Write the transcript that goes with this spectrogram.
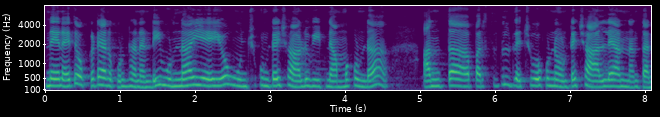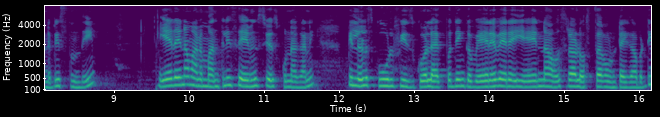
నేనైతే ఒక్కటే అనుకుంటున్నానండి ఉన్నాయేయో ఉంచుకుంటే చాలు వీటిని అమ్మకుండా అంత పరిస్థితులు తెచ్చుకోకుండా ఉంటే చాలే అన్నంత అనిపిస్తుంది. ఏదైనా మనం మంత్లీ సేవింగ్స్ చేసుకున్నా కానీ పిల్లల స్కూల్ ఫీజుకో లేకపోతే ఇంకా వేరే వేరే ఏమైనా అవసరాలు వస్తూ ఉంటాయి కాబట్టి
